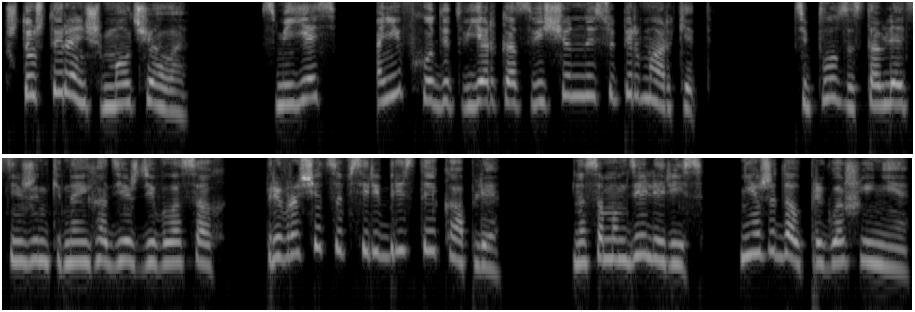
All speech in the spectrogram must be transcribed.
«Что ж ты раньше молчала?» Смеясь, они входят в ярко освещенный супермаркет. Тепло заставляет снежинки на их одежде и волосах превращаться в серебристые капли. На самом деле Рис не ожидал приглашения.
